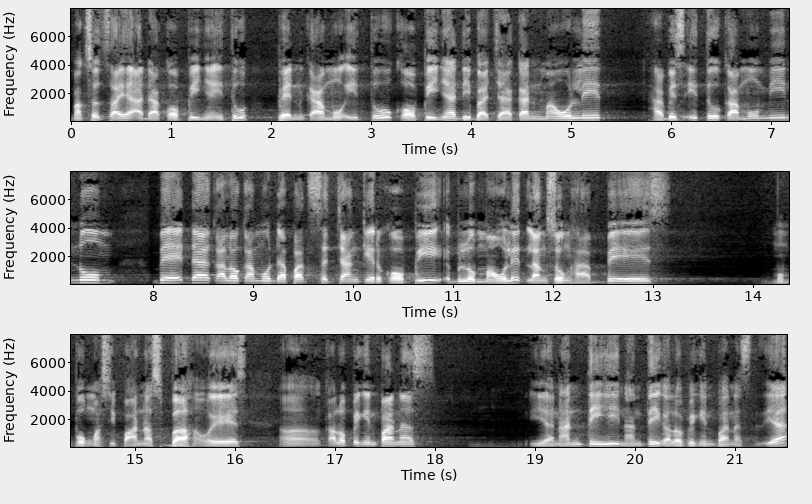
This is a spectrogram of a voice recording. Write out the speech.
Maksud saya ada kopinya itu, ben kamu itu kopinya dibacakan maulid. Habis itu kamu minum. Beda kalau kamu dapat secangkir kopi, belum maulid langsung habis. Mumpung masih panas bah, wes. Uh, kalau pengen panas, ya nanti, nanti kalau pengen panas. Ya,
